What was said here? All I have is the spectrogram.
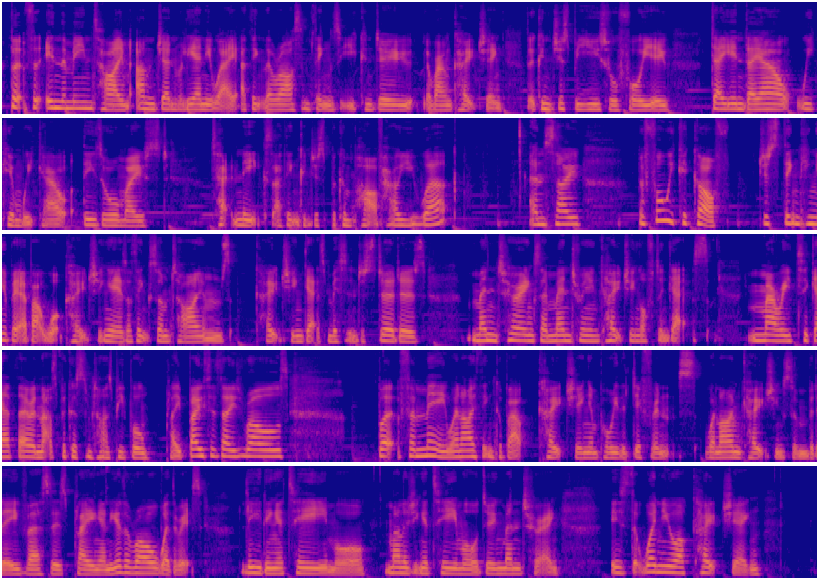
But for, in the meantime, and generally anyway, I think there are some things that you can do around coaching that can just be useful for you day in, day out, week in, week out. These are almost techniques I think can just become part of how you work. And so before we kick off, just thinking a bit about what coaching is, I think sometimes coaching gets misunderstood as mentoring. So mentoring and coaching often gets married together, and that's because sometimes people play both of those roles. But for me, when I think about coaching and probably the difference when I'm coaching somebody versus playing any other role, whether it's leading a team or managing a team or doing mentoring, is that when you are coaching,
